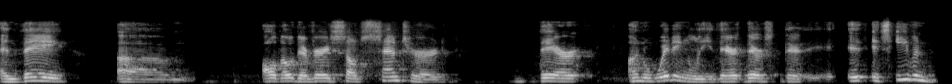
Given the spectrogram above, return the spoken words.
and they um, although they're very self-centered they're unwittingly they're they're, they're it, it's even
